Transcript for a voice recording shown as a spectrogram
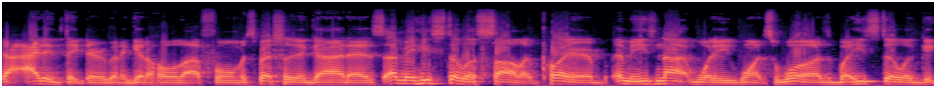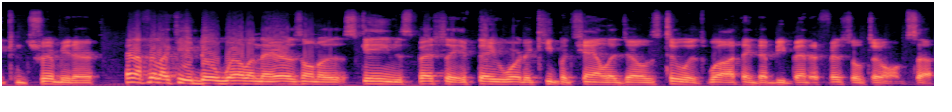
I didn't think they were going to get a whole lot for him, especially the guy that's. I mean, he's still a solid player. I mean, he's not what he once was, but he's still a good contributor, and I feel like he'd do well in the Arizona scheme, especially if they were to keep a Chandler Jones too as well. I think that'd be beneficial to him. So,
